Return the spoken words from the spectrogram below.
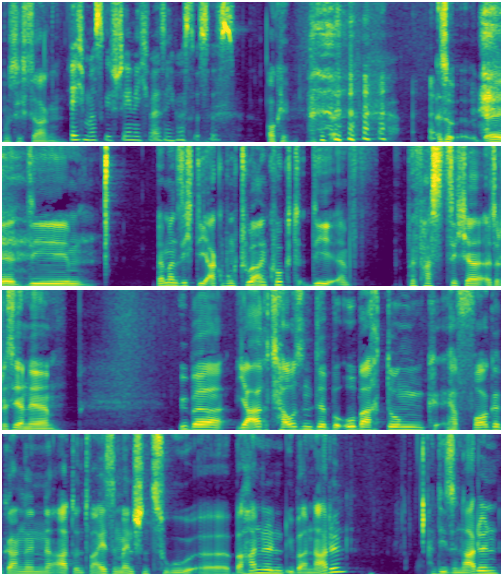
muss ich sagen. Ich muss gestehen, ich weiß nicht, was das ist. Okay. also äh, die wenn man sich die Akupunktur anguckt, die äh, befasst sich ja, also das ist ja eine über Jahrtausende Beobachtung hervorgegangene Art und Weise, Menschen zu äh, behandeln über Nadeln. Diese Nadeln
